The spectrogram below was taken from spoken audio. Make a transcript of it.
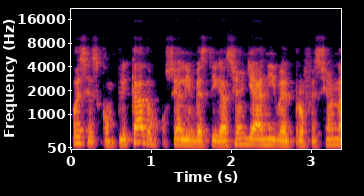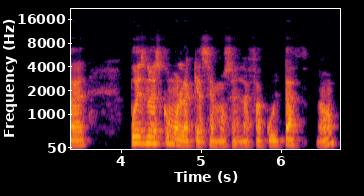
pues es complicado. O sea, la investigación ya a nivel profesional pues no es como la que hacemos en la facultad, ¿no?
